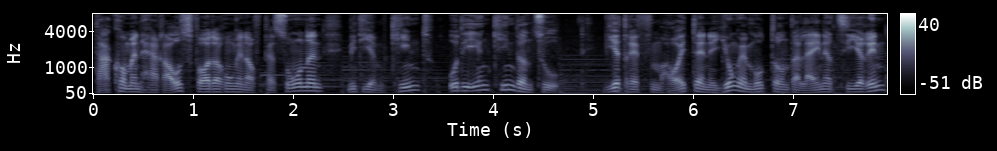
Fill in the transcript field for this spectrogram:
Da kommen Herausforderungen auf Personen mit ihrem Kind oder ihren Kindern zu. Wir treffen heute eine junge Mutter und Alleinerzieherin,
